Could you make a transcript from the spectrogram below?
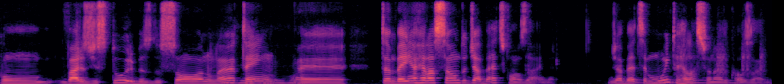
com vários distúrbios do sono, né? Uhum, Tem uhum. é, também a relação do diabetes com Alzheimer. O diabetes é muito relacionado com Alzheimer.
